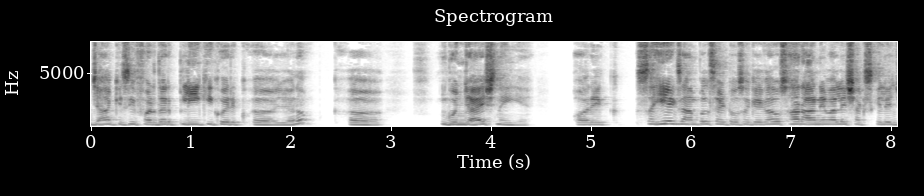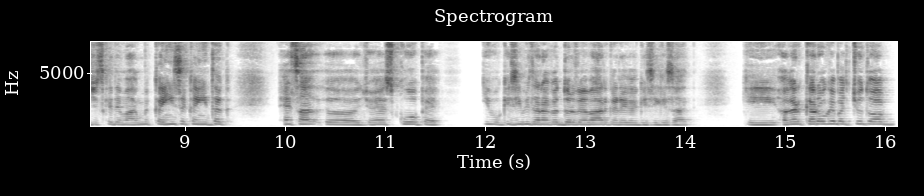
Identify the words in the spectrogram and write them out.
जहाँ किसी फर्दर प्ली की कोई जो है ना गुंजाइश नहीं है। और एक सही एग्ज़ाम्पल सेट हो सकेगा उस हर आने वाले शख्स के लिए जिसके दिमाग में कहीं से कहीं तक ऐसा जो है स्कोप है कि वो किसी भी तरह का दुर्व्यवहार करेगा किसी के साथ। कि अगर करोगे बच्चों तो अब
